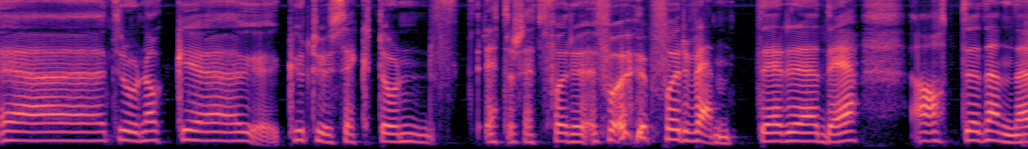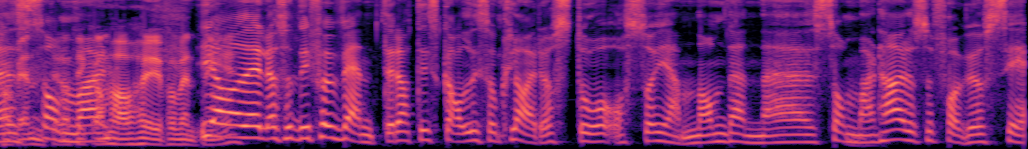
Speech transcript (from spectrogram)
Eh, jeg tror nok eh, kultursektoren rett og slett for, for, forventer det. At denne forventer sommeren Forventer at de kan ha høye forventninger? Ja, altså de forventer at de skal liksom klare å stå også gjennom denne sommeren her. Og så får vi jo se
